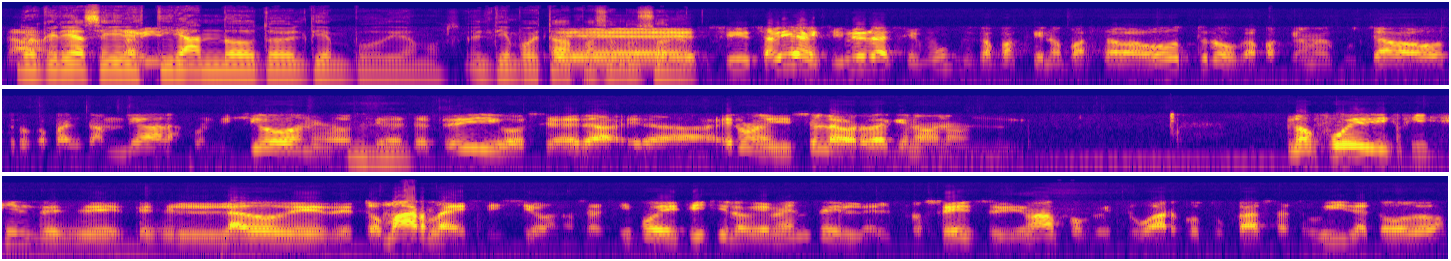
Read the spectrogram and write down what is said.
nada, no quería seguir sabía- estirando todo el tiempo, digamos. El tiempo que estabas pasando eh, solo. Sí, sabía que si no era ese buque, capaz que no pasaba otro, capaz que no me escuchaba otro, capaz que cambiaban las condiciones, o sea, ya te digo, o sea, era, era, era una decisión, la verdad que no, no, no fue difícil desde, desde el lado de, de tomar la decisión, o sea, sí fue difícil obviamente el, el proceso y demás, porque tu barco, tu casa, tu vida, todo,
